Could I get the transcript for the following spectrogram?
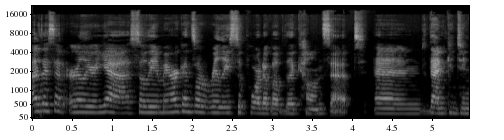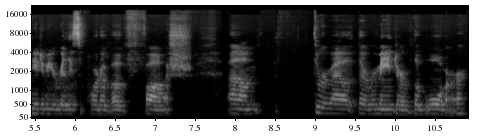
as I said earlier, yeah, so the Americans are really supportive of the concept and then continue to be really supportive of Foch um, throughout the remainder of the war.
